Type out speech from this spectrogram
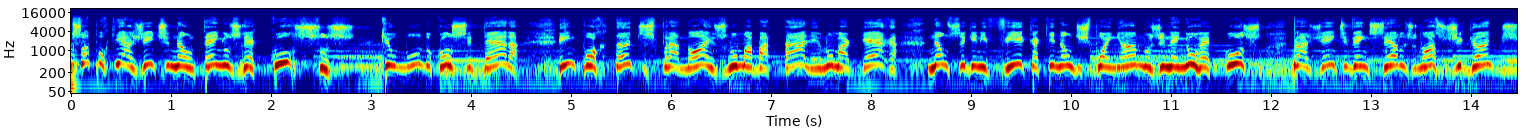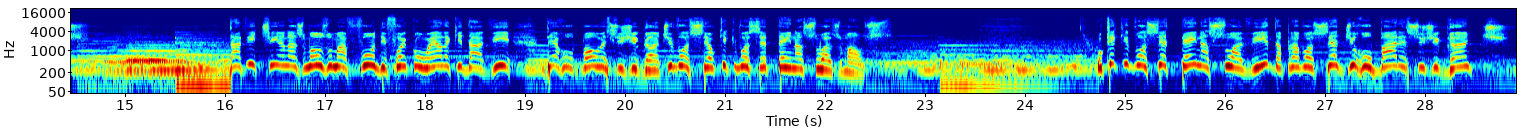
Só porque a gente não tem os recursos que o mundo considera importantes para nós numa batalha, numa guerra, não significa que não disponhamos de nenhum recurso para a gente vencer os nossos gigantes. Davi tinha nas mãos uma funda e foi com ela que Davi derrubou esse gigante. E você, o que, que você tem nas suas mãos? O que, que você tem na sua vida para você derrubar esse gigante?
